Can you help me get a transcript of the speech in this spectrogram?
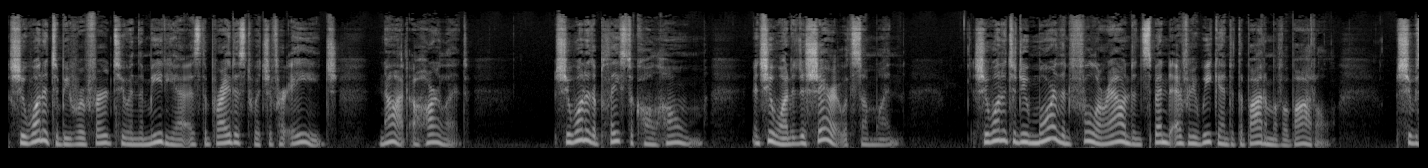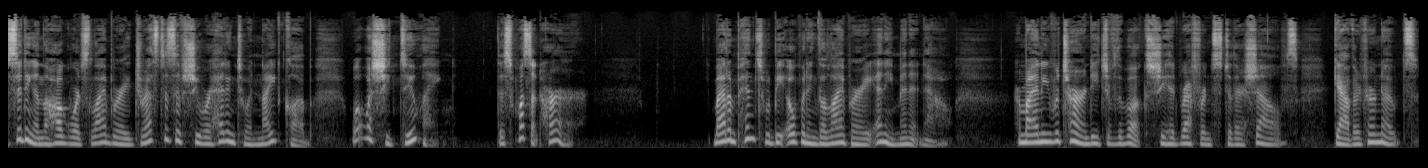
She wanted to be referred to in the media as the brightest witch of her age, not a harlot. She wanted a place to call home, and she wanted to share it with someone. She wanted to do more than fool around and spend every weekend at the bottom of a bottle. She was sitting in the Hogwarts library dressed as if she were heading to a nightclub. What was she doing? This wasn't her. Madame Pince would be opening the library any minute now. Hermione returned each of the books she had referenced to their shelves, gathered her notes,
